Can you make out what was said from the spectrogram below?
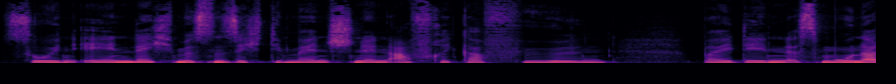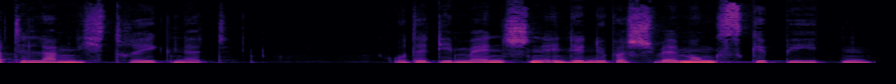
So in ähnlich müssen sich die Menschen in Afrika fühlen, bei denen es monatelang nicht regnet, oder die Menschen in den Überschwemmungsgebieten,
